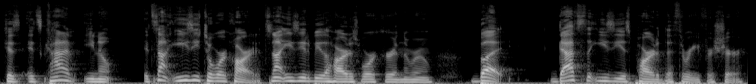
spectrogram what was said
because it's kind of, you know, it's not easy to work hard. It's not easy to be the hardest worker in the room, but that's the easiest part of the three for sure.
